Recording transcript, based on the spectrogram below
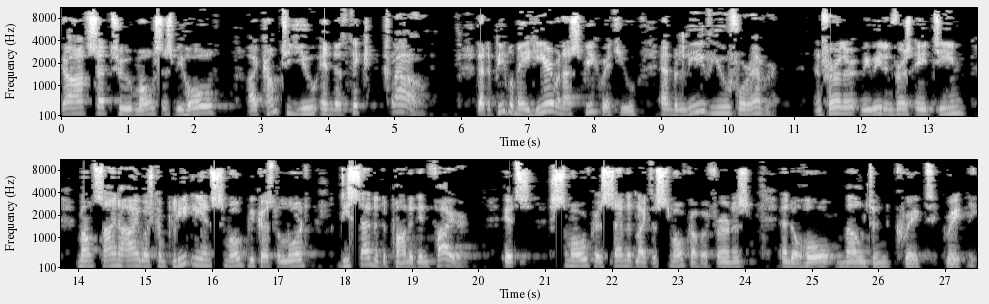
God said to Moses, Behold, I come to you in the thick cloud, that the people may hear when I speak with you and believe you forever. And further, we read in verse 18, Mount Sinai was completely in smoke because the Lord descended upon it in fire. Its smoke ascended like the smoke of a furnace, and the whole mountain quaked greatly.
